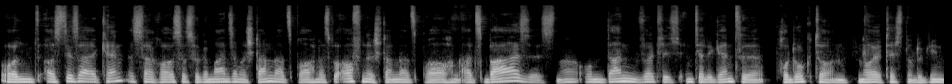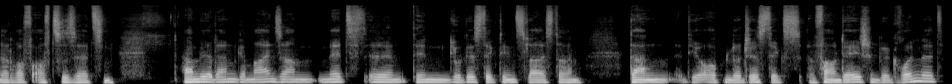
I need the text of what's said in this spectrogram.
und aus dieser Erkenntnis heraus, dass wir gemeinsame Standards brauchen, dass wir offene Standards brauchen als Basis, ne, um dann wirklich intelligente Produkte und neue Technologien darauf aufzusetzen, haben wir dann gemeinsam mit äh, den Logistikdienstleistern dann die Open Logistics Foundation gegründet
